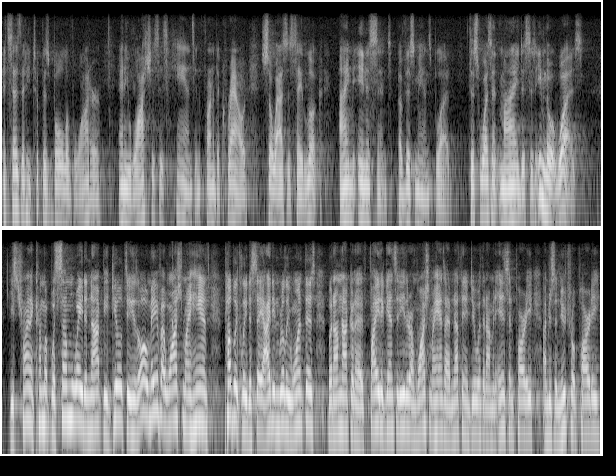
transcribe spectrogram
it says that he took this bowl of water and he washes his hands in front of the crowd so as to say, Look, I'm innocent of this man's blood. This wasn't my decision, even though it was. He's trying to come up with some way to not be guilty. He's, oh, maybe if I wash my hands publicly to say I didn't really want this, but I'm not going to fight against it either. I'm washing my hands. I have nothing to do with it. I'm an innocent party. I'm just a neutral party.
